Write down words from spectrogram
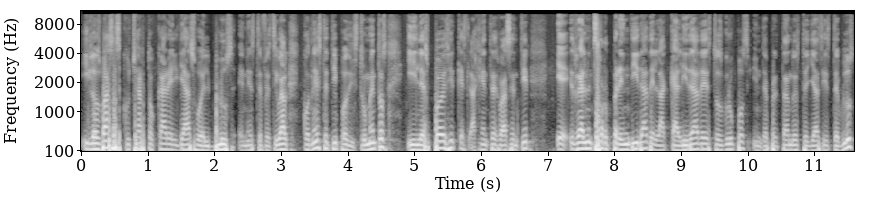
y los vas a escuchar tocar el jazz o el blues en este festival con este tipo de instrumentos y les puedo decir que la gente se va a sentir eh, realmente sorprendida de la calidad de estos grupos interpretando este jazz y este blues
